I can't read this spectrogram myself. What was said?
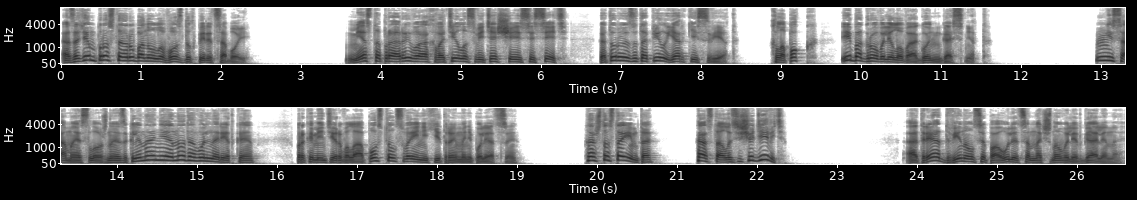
а затем просто рубанула воздух перед собой. Место прорыва охватила светящаяся сеть, которую затопил яркий свет. Хлопок, и багрово-лиловый огонь гаснет. «Не самое сложное заклинание, но довольно редкое», прокомментировала апостол свои нехитрые манипуляции. «А что стоим-то? Осталось еще девять». Отряд двинулся по улицам ночного Литгалина,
